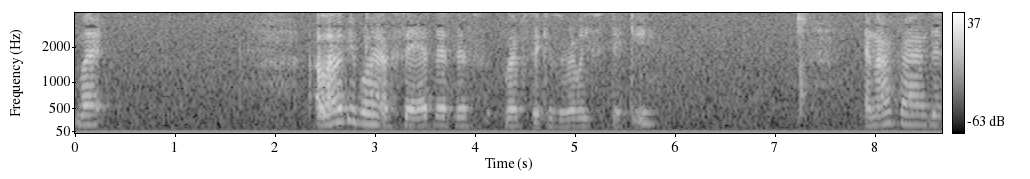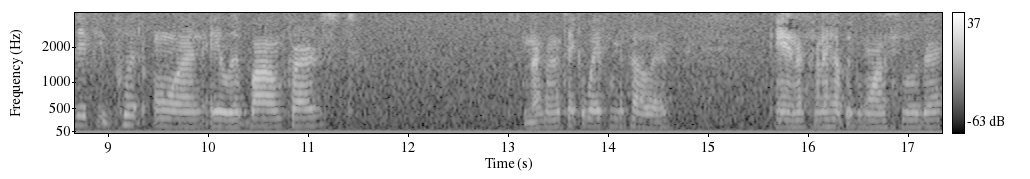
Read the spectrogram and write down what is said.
But a lot of people have said that this lipstick is really sticky. And I find that if you put on a lip balm first, it's not going to take away from the color. And it's going to help it go on smoother.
